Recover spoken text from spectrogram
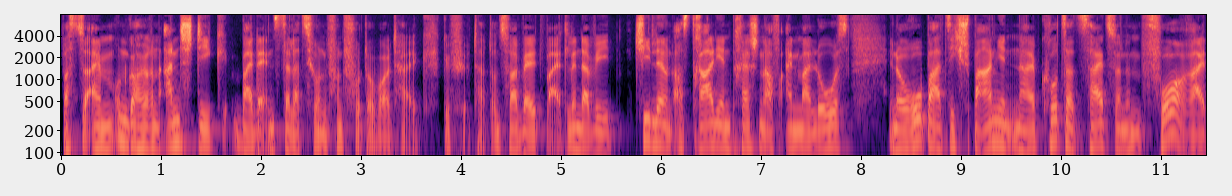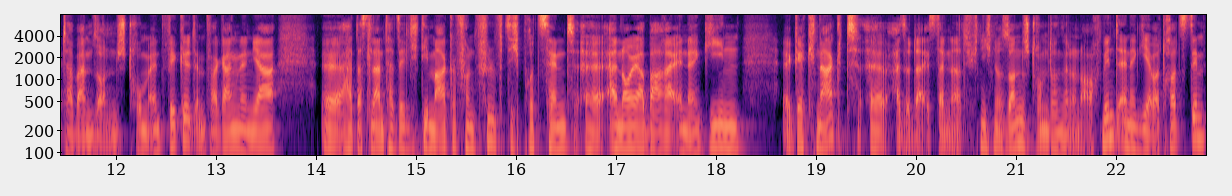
was zu einem ungeheuren Anstieg bei der Installation von Photovoltaik geführt hat, und zwar weltweit. Länder wie Chile und Australien preschen auf einmal los. In Europa hat sich Spanien innerhalb kurzer Zeit zu einem Vorreiter beim Sonnenstrom entwickelt. Im vergangenen Jahr äh, hat das Land tatsächlich die Marke von 50 Prozent äh, erneuerbarer Energien äh, geknackt. Äh, also da ist dann natürlich nicht nur Sonnenstrom drin, sondern auch Windenergie, aber trotzdem.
